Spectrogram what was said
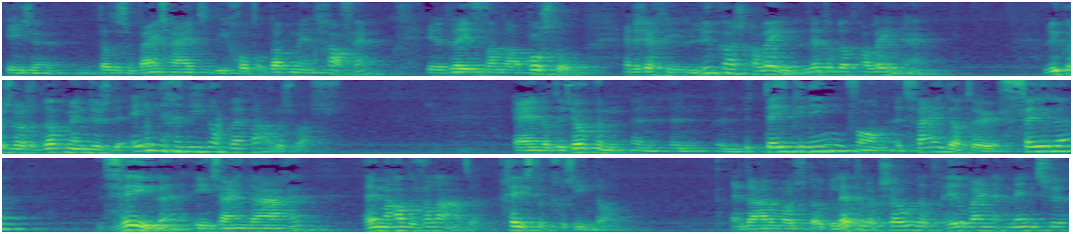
in dat is een wijsheid die God op dat moment gaf hè, in het leven van de apostel. En dan zegt hij, Lucas alleen, let op dat alleen. Hè. Lucas was op dat moment dus de enige die nog bij Paulus was. En dat is ook een, een, een, een betekening van het feit dat er velen, velen in zijn dagen hem hadden verlaten, geestelijk gezien dan. En daarom was het ook letterlijk zo dat er heel weinig mensen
